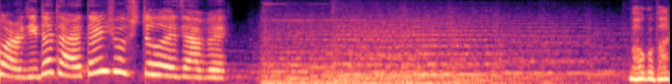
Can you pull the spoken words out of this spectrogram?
বড় দিদা তাড়াতাড়ি সুস্থ হয়ে যাবে। ভগবান,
